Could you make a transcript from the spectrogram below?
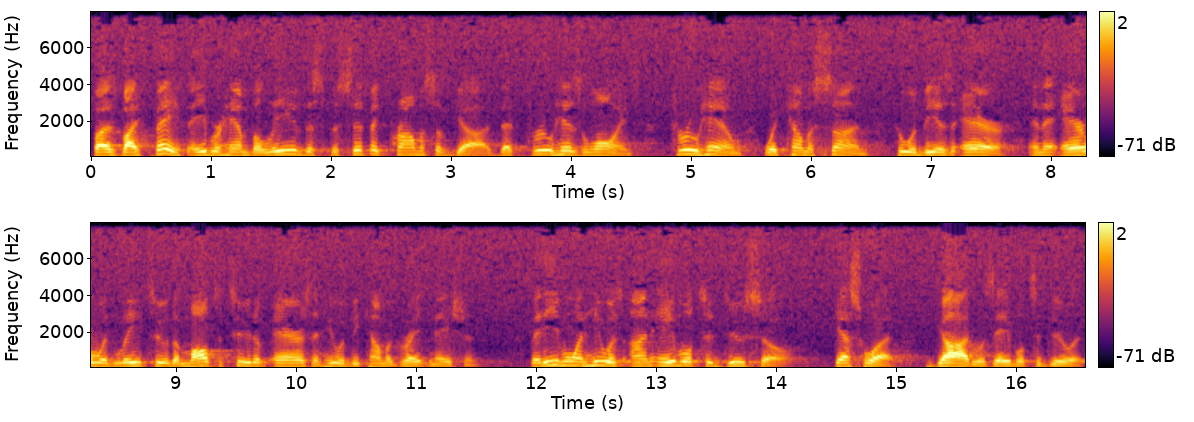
But as by faith, Abraham believed the specific promise of God that through his loins, through him, would come a son who would be his heir, and the heir would lead to the multitude of heirs, and he would become a great nation. But even when he was unable to do so, guess what? God was able to do it.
